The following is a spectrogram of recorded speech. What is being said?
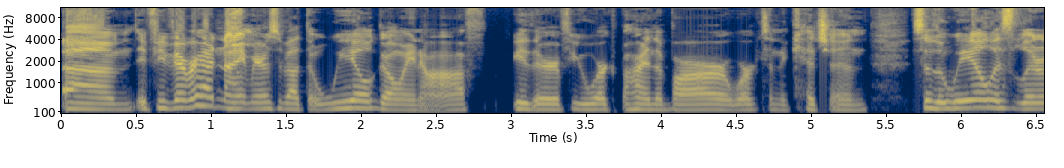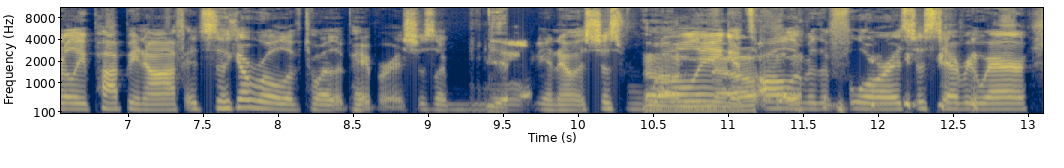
um, if you've ever had nightmares about the wheel going off, either if you worked behind the bar or worked in the kitchen. So the wheel is literally popping off. It's like a roll of toilet paper. It's just like, yeah. you know, it's just oh, rolling. Oh, no. It's all over the floor. It's just everywhere.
